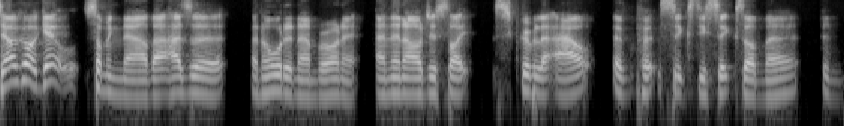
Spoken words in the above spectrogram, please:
see, I've got to get something now that has a an order number on it, and then I'll just like scribble it out and put 66 on there. And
